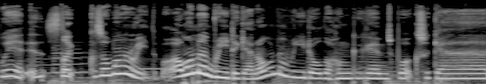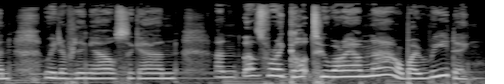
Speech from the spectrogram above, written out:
weird. It's like, because I want to read the book. I want to read again. I want to read all the Hunger Games books again, read everything else again. And that's where I got to where I am now, by reading.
